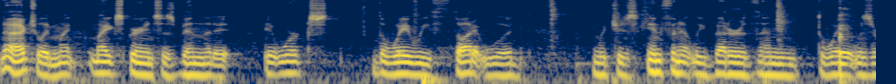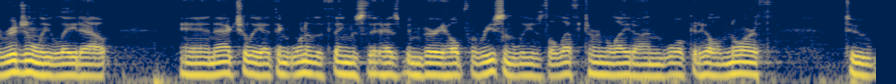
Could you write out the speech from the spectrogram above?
No, actually, my, my experience has been that it, it works the way we thought it would, which is infinitely better than the way it was originally laid out. And actually, I think one of the things that has been very helpful recently is the left turn light on Wolcott Hill North to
